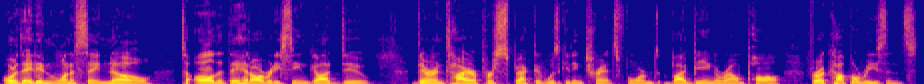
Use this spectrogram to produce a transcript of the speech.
or they didn't want to say no to all that they had already seen God do. Their entire perspective was getting transformed by being around Paul for a couple reasons.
